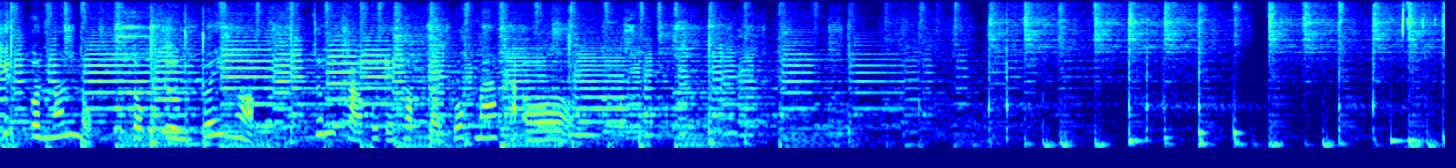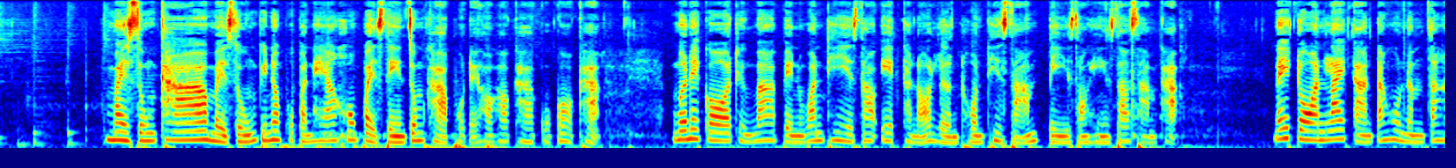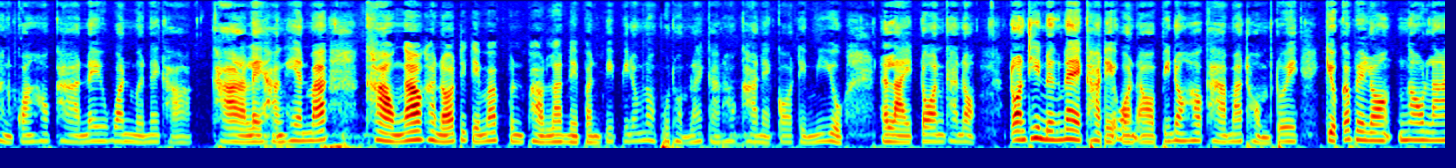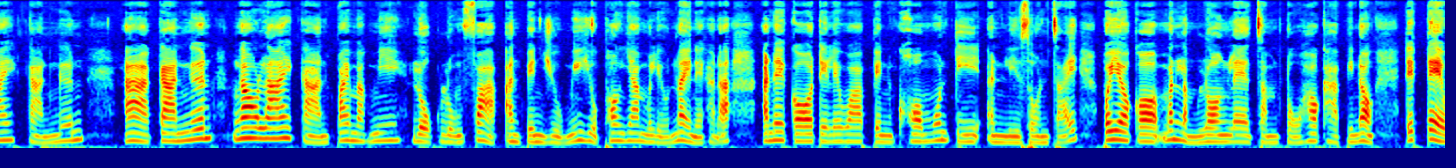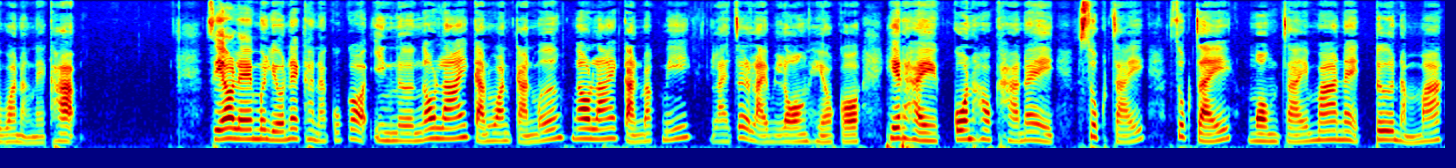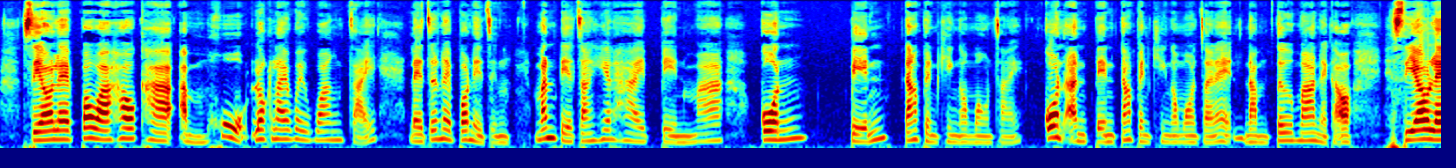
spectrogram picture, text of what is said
คิดกนน้อนหนก ตกตื่นด้วยหงอบ จุ้มข่าวผู้ใดหอกจอยปกมากค่ะออไม่สูงค่าไม่สูงพี่น้องผู้ปันแห้งห้องปล่อยเซนจุ่มขาผู้ใดฮอกเข้าคากูก็ค่ะ เมื่อในกอถึงมาเป็นวันที่21ค่ะเนาะเลินทนที่ 3 ปี2523ค่ะ ในตอนรายการตั้งหุ่นนำตั้งหันกว้างเฮาคาในวันเหมือนในค่ะค่ะอะไรหางเฮียนมาข่าวเงาค่ะเนาะติเตมาเป็นเผาลัดในปันปีพี่น้องๆผู้ถมรายการเฮาคาเนี่ยก็เต็มมีอยู่หลายๆตอนค่ะเนาะตอนที่1ได้ค่ะได้ออนเอาพี่น้องเฮาคามาถมด้วยเกี่ยวกับไปลองเงาลายการเงิน อ่า การเงินเงาไล่การไปมักมีโลกหลุมฝ่าอันเป็นอยู่มีอยู่พ่องย่ามมือเหลียวในในค่ะนะอันนี้ก็เตเลยว่าเป็นคอมมอนตีอันลีสนใจปยก็มันลำลองแลจำโตเฮาค่ะพี่น้องเด็ดแต่ว่าหนังไหนค่ะ เสียวแลมือเหลียวในคณะกูก็อิงเนือเงาลายการวันการเมืองเงาลายการมักมีหลายเจอหลายลองเหี่ยวก็เฮ็ดให้โกนเฮาคาได้สุขใจ สุขใจมองใจมาในเตือนำมา เสียวแลเพราะว่าเฮาคาอ่ำฮู้ลอกไล่ไว้วางใจและเจ้าในป้อนี่จึง มันเตียจังเฮ็ดให้เป็นมาโกนเป็นตั้งเป็นคิงเอามองใจก้นอันเป็นตั้งเป็นคิงเอามองใจในนำเตอร์มาเนี่ยค่ะอ๋อเสียวแล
